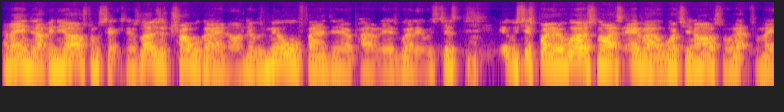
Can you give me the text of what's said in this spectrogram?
and they ended up in the Arsenal section. There was loads of trouble going on. There was Millwall fans in there apparently as well. It was just, it was just one of the worst nights ever watching Arsenal. That for me,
